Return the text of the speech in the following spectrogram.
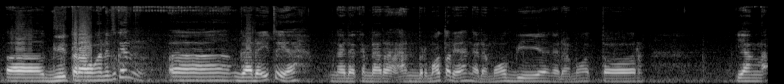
Uh, Gili Trawangan itu kan eh, nggak uh, ada itu ya nggak ada kendaraan bermotor ya nggak ada mobil nggak ada motor. Yang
